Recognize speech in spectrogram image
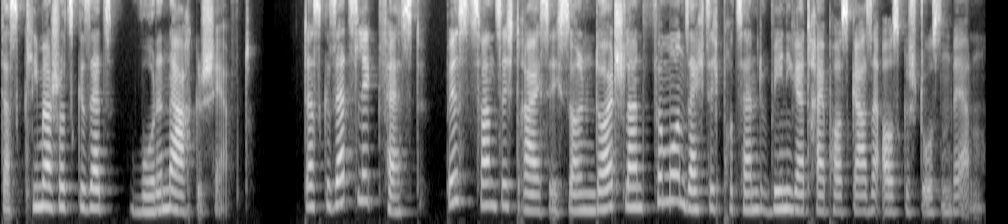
Das Klimaschutzgesetz wurde nachgeschärft. Das Gesetz legt fest, bis 2030 sollen in Deutschland 65 Prozent weniger Treibhausgase ausgestoßen werden.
